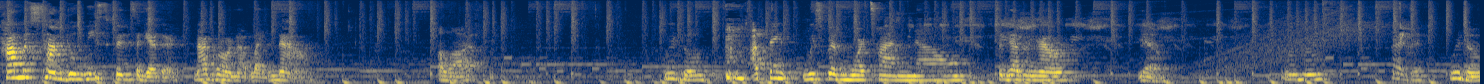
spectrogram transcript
How much time do we spend together? Not growing up, like now. A lot. We do. I think we spend more time now. Together now. Yeah. Mm-hmm. I agree. We do.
